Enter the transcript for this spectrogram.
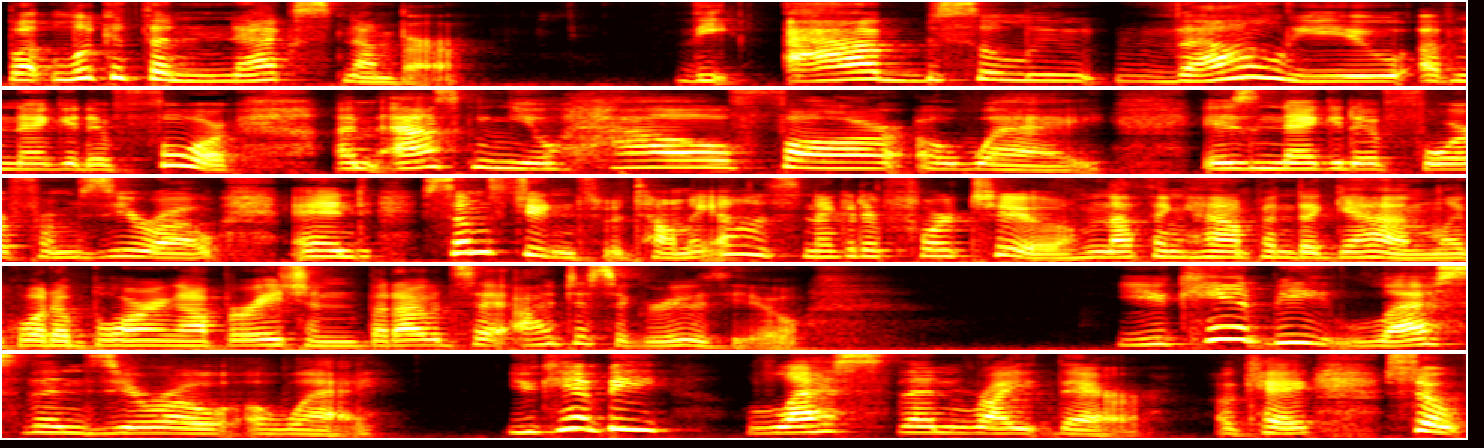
But look at the next number the absolute value of negative 4. I'm asking you how far away is negative 4 from 0? And some students would tell me, oh, it's negative 4 too. Nothing happened again. Like, what a boring operation. But I would say, I disagree with you. You can't be less than 0 away. You can't be less than right there. Okay, so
